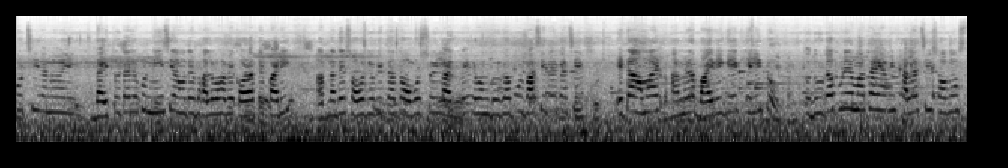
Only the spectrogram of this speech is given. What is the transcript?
করছি যেন এই দায়িত্বটা যখন নিয়েছি আমাদের ভালোভাবে করাতে পারি। আপনাদের সহযোগিতা তো অবশ্যই লাগবে এবং দুর্গাপুরবাসীদের কাছে এটা আমার, আমরা বাইরে গিয়ে খেলি তো। তো দুর্গাপুরের মাথায় আমি খেলাচ্ছি, সমস্ত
